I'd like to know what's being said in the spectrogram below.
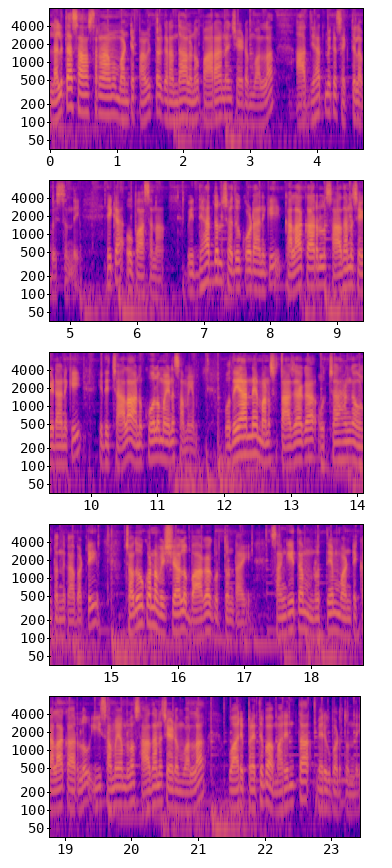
లలిత సహస్రనామం వంటి పవిత్ర గ్రంథాలను పారాయణం చేయడం వల్ల ఆధ్యాత్మిక శక్తి లభిస్తుంది. ఇక ఉపాసన. విద్యార్థులు చదువుకోవడానికి కళాకారులు సాధన చేయడానికి ఇది చాలా అనుకూలమైన సమయం. ఉదయాన్నే మనసు తాజాగా ఉత్సాహంగా ఉంటుంది కాబట్టి చదువుకున్న విషయాలు బాగా గుర్తుంటాయి. సంగీతం నృత్యం వంటి కళాకారులు ఈ సమయంలో సాధన చేయడం వల్ల వారి ప్రతిభ మరింత మెరుగుపడుతుంది.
